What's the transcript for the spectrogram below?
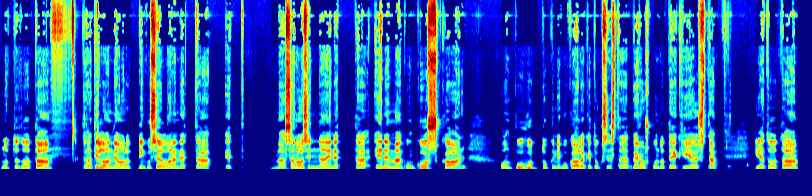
mutta tota, tämä tilanne on nyt niin kuin sellainen, että, että mä sanoisin näin, että enemmän kuin koskaan on puhuttu niin kuin kalkituksesta ja peruskuntotekijöistä, ja tuota,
